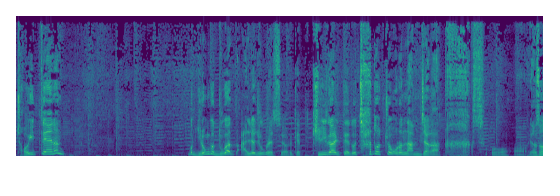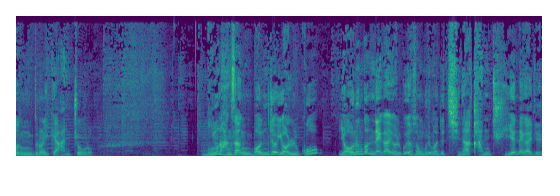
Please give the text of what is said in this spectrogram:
저희 때는 뭐 이런 거 누가 알려주고 그랬어요. 이렇게 길 갈 때도 차도 쪽으로 남자가 탁 쓰고 어, 여성들은 이렇게 안쪽으로 문은 항상 먼저 열고 여는 건 내가 열고 여성분이 먼저 지나간 뒤에 내가 이제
